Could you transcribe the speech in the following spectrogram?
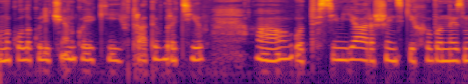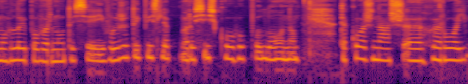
Микола Коліченко, який втратив братів. От сім'я Рашинських вони змогли повернутися і вижити після російського полону. Також наш е, герой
